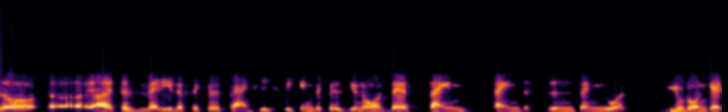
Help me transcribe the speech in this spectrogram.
uh, uh, it is very difficult, frankly speaking, because you know there's time time distance, and you are you don't get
